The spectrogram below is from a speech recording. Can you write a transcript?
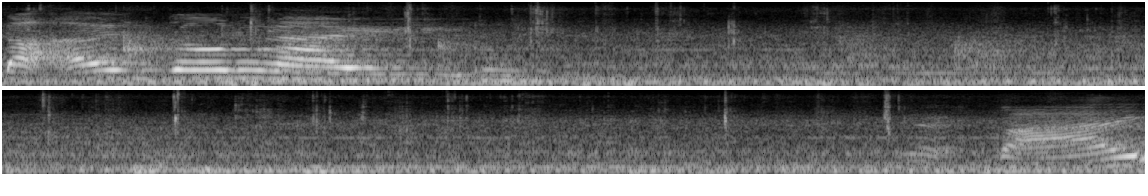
Tại cơn này. Cái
